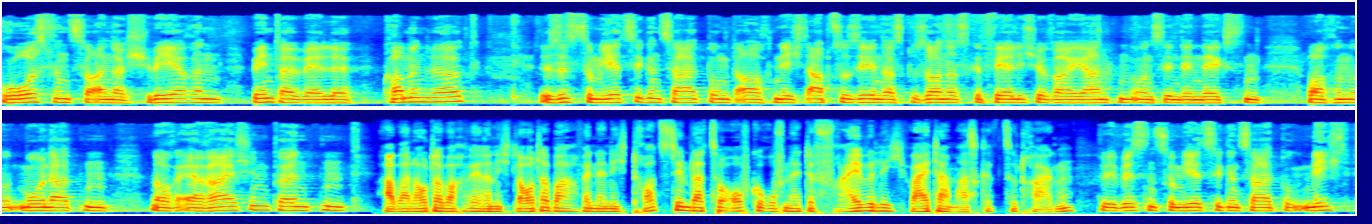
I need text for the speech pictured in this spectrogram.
großen, zu einer schweren Winterwelle kommen wird. Es ist zum jetzigen Zeitpunkt auch nicht abzusehen, dass besonders gefährliche Varianten uns in den nächsten Wochen und Monaten noch erreichen könnten. Aber Lauterbach wäre nicht Lauterbach, wenn er nicht trotzdem dazu aufgerufen hätte, freiwillig weiter Maske zu tragen. Wir wissen zum jetzigen Zeitpunkt nicht,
